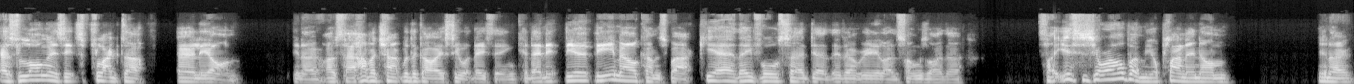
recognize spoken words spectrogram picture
as long as it's flagged up early on. You know, I say, have a chat with the guys, see what they think. And then it, the, the email comes back. Yeah, they've all said yeah, they don't really like the songs either. It's like, this is your album. You're planning on, you know,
